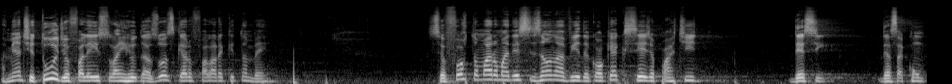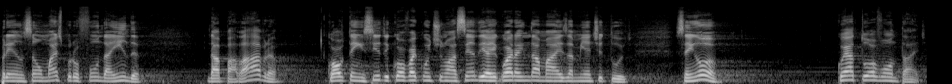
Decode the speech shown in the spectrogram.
a minha atitude, eu falei isso lá em Rio das Ostras, quero falar aqui também. Se eu for tomar uma decisão na vida, qualquer que seja, a partir desse, dessa compreensão mais profunda ainda da palavra, qual tem sido e qual vai continuar sendo, e agora ainda mais a minha atitude. Senhor, qual é a tua vontade?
